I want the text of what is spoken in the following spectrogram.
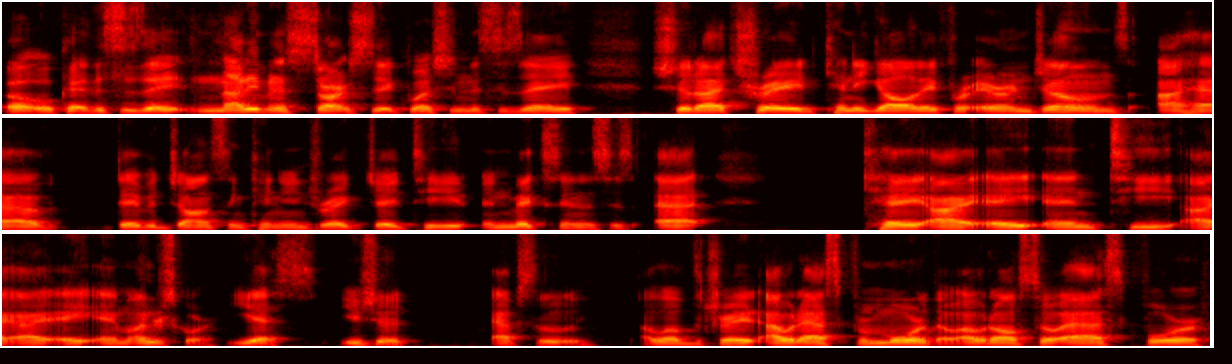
Oh, okay. This is a not even a start sit question. This is a should I trade Kenny Golladay for Aaron Jones? I have David Johnson, Kenyon Drake, JT, and Mixon. This is at K I A N T I I A M underscore. Yes, you should. Absolutely. I love the trade. I would ask for more though. I would also ask for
